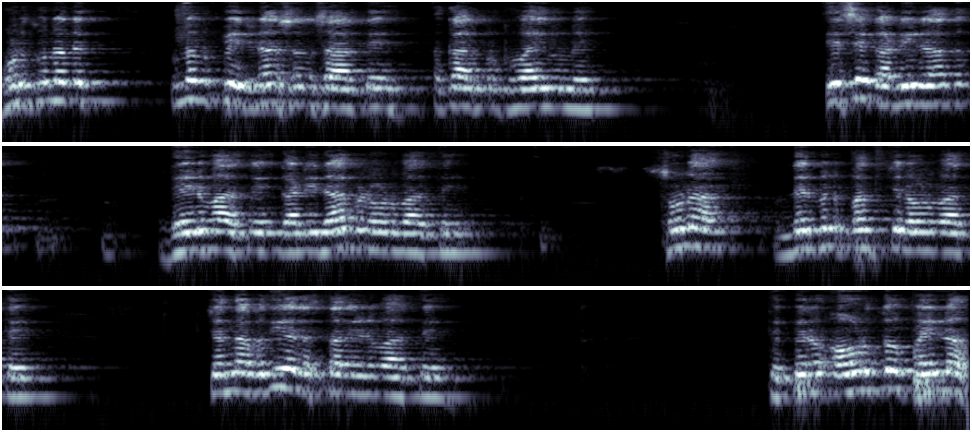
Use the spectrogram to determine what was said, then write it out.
ਹੁਣ ਉਹਨਾਂ ਨੇ ਉਹਨਾਂ ਨੂੰ ਭੇਜਣਾ ਸੰਸਾਰ ਤੇ, ਅਕਾਲ ਪੁਰਖ ਵਾਹਿਗੁਰੂ ਨੇ। ਇਸੇ ਗਾਡੀ ਰਾਤ ਦੇਣ ਵਾਸਤੇ, ਗਾਡੀ ਰਾਹ ਬਣਾਉਣ ਵਾਸਤੇ, ਸੋਹਣਾ ਨਿਰਮਲ ਪੰਥ ਚਲਾਉਣ ਵਾਸਤੇ, ਚੰਗਾ ਵਧੀਆ ਰਸਤਾ ਦੇਣ ਵਾਸਤੇ। ਤੇ ਫਿਰ ਆਉਣ ਤੋਂ ਪਹਿਲਾਂ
